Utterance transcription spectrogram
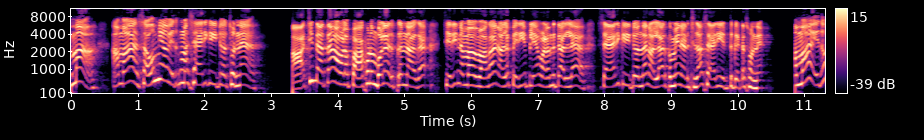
அம்மா ஆமா சௌமியா எதுக்குமா saree கட்டிட்டு வர சொன்னேன் ஆச்சி தாத்தா அவளை பார்க்கணும் போல இருக்குன்னாங்க சரி நம்ம மகா நல்ல பெரிய பிள்ளையா வளர்ந்துட்டால saree கட்டிட்டு வந்தா நல்லா இருக்குமே நினைச்சுதான் saree எடுத்து கட்ட சொன்னேன் அம்மா ஏதோ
